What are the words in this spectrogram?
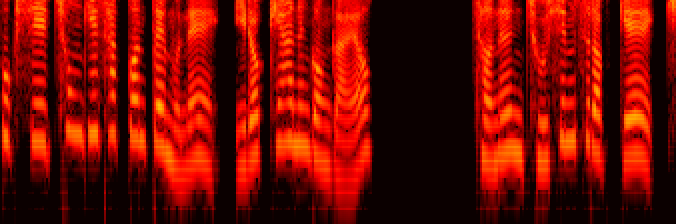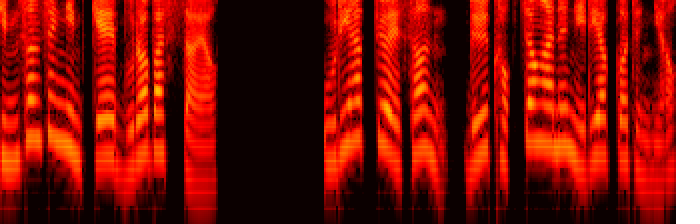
혹시 총기 사건 때문에 이렇게 하는 건가요? 저는 조심스럽게 김 선생님께 물어봤어요. 우리 학교에선 늘 걱정하는 일이었거든요.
